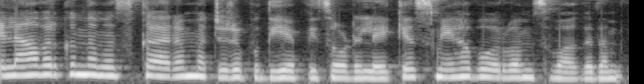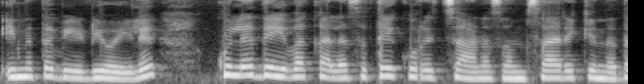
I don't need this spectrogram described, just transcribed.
എല്ലാവർക്കും നമസ്കാരം. മറ്റൊരു പുതിയ എപ്പിസോഡിലേക്ക് സ്നേഹപൂർവം സ്വാഗതം. ഇന്നത്തെ വീഡിയോയിൽ കുലദൈവ കലസത്തെക്കുറിച്ചാണ് സംസാരിക്കുന്നത്.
